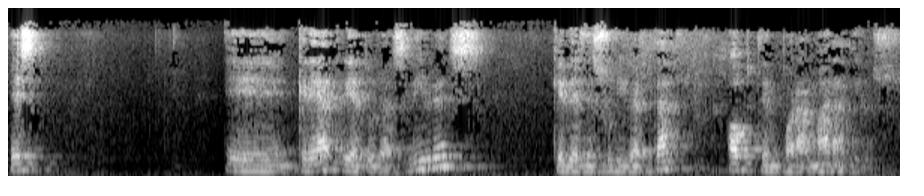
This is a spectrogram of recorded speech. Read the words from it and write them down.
es eh, crear criaturas libres que desde su libertad opten por amar a Dios,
